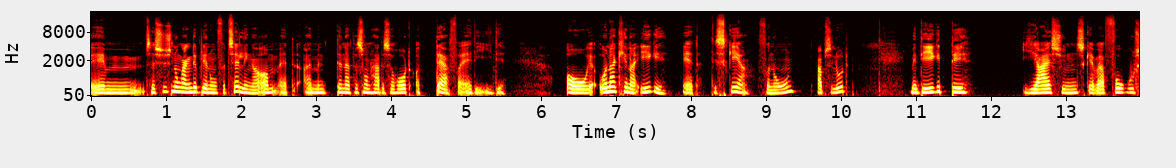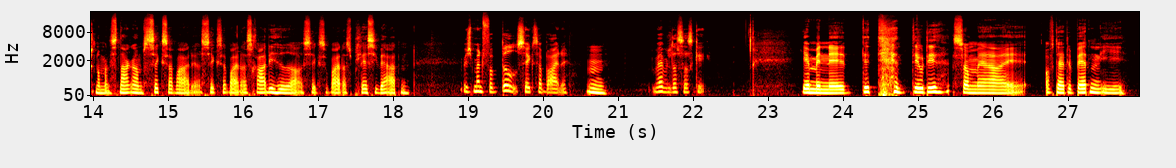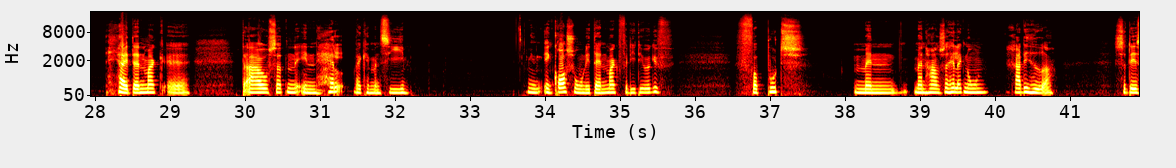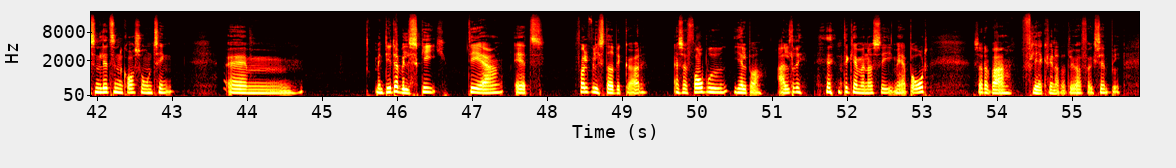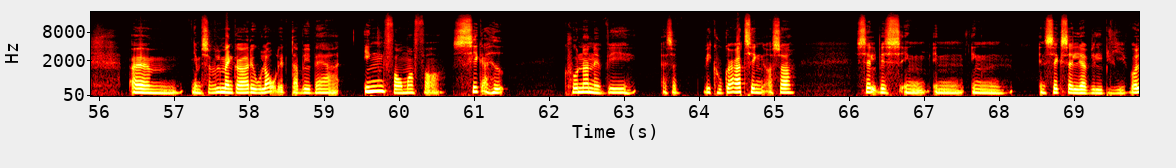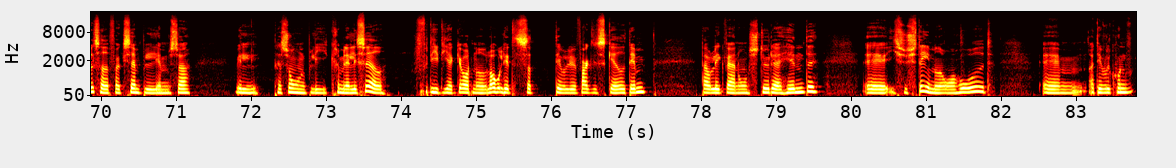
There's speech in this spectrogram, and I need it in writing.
Øhm, så jeg synes nogle gange, det bliver nogle fortællinger om, at ej, men, den her person har det så hårdt, og derfor er det i det. Og jeg underkender ikke, at det sker for nogen, absolut. Men det er ikke det, jeg synes skal være fokus, når man snakker om sexarbejde og sexarbejders rettigheder og sexarbejders plads i verden. Hvis man forbød sexarbejde, mm. hvad vil der så ske? Jamen, øh, det, det, det er jo det, som er øh, ofte er debatten i her i Danmark. Øh, der er jo sådan en halv, hvad kan man sige, en, en gråzone i Danmark, fordi det er jo ikke forbudt, men man har jo så heller ikke nogen rettigheder. Så det er sådan lidt sådan en gråzone ting. Øhm, men det, der vil ske, det er, at folk vil stadigvæk gøre det. Altså forbud hjælper aldrig. det kan man også se med abort. Så er der bare flere kvinder, der dør, for eksempel. Øhm, jamen, så vil man gøre det ulovligt. Der vil være ingen former for sikkerhed. Kunderne vil, altså, vil kunne gøre ting, og så selv hvis en, en, en, en sexsælger ville blive voldtaget for eksempel, jamen så vil personen blive kriminaliseret, fordi de har gjort noget ulovligt, så det vil jo faktisk skade dem. Der vil ikke være nogen støtte at hente øh, i systemet overhovedet, øhm, og det vil kun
